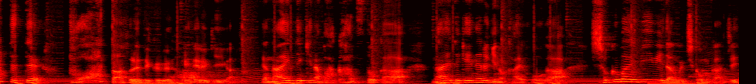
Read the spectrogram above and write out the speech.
ーってって、ブワーっと溢れてくるエネルギーが。いや内的な爆発とか、内的エネルギーの解放が、触媒 BB 弾を打ち込む感じ。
